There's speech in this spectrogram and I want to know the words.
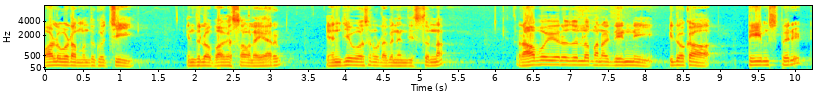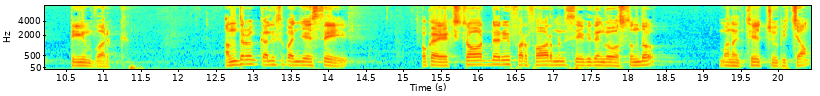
వాళ్ళు కూడా ముందుకొచ్చి ఇందులో భాగస్వాములయ్యారు. ఎన్జిఓస్ను కూడా అభినందిస్తున్నా. రాబోయే రోజుల్లో మనం దీన్ని ఇది ఒక టీమ్ స్పిరిట్ టీమ్ వర్క్. అందరం కలిసి పనిచేస్తే ఒక ఎక్స్ట్రాడినరీ పర్ఫార్మెన్స్ ఏ విధంగా వస్తుందో మనం చేసి చూపించాం.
